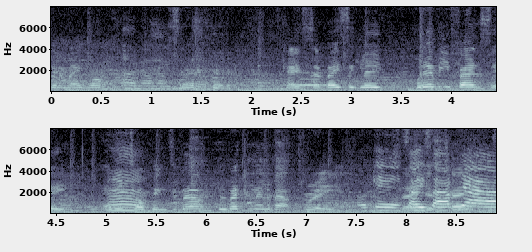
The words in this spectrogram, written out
gonna make one? เอา no no it's okay. Okay, so basically, whatever you fancy. Any Ah. toppings, about we recommend about three. โอเค ใส่สามอย่าง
